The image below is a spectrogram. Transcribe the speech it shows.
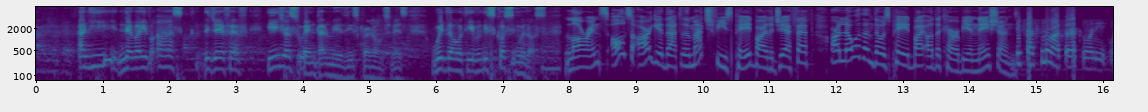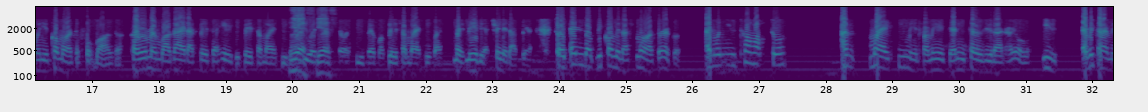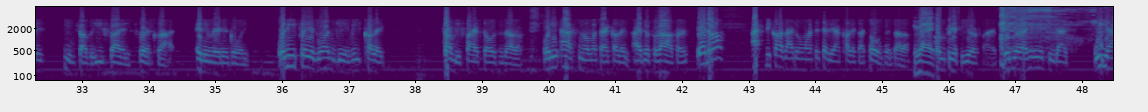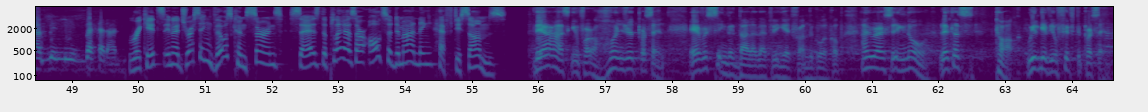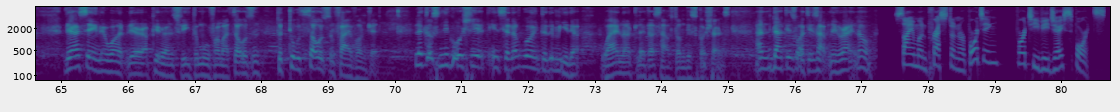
And he never even asked the JFF. He just went and made these pronouncements without even discussing with us. Lawrence also argued that the match fees paid by the JFF are lower than those paid by other Caribbean nations. It's a small circle when you when you come on to football. Though. I remember a guy that plays a Haiti plays a my team. Yes, a yes. Team member plays a my team, maybe a Trinidad player. So it ends up becoming a small circle. And when you talk to and my teammate from Haiti, and he tells you that, yo, he's, every time his team travels, he flies first class anywhere they're going. When he plays one game, he collects probably five thousand dollars. When he asks me how much I collect, I just laugh and you know. That's because I don't want to tell you I collect a thousand dollars. Right. Compared to your five. When you're a Haiti that we have been doing better than. Ricketts, in addressing those concerns, says the players are also demanding hefty sums. They are asking for 100% every single dollar that we get from the Gold Cup. And we are saying, no, let us talk. We'll give you 50%. They are saying they want their appearance fee to move from 1,000 to 2,500. Let us negotiate instead of going to the media. Why not let us have some discussions? And that is what is happening right now. Simon Preston reporting for TVJ Sports.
